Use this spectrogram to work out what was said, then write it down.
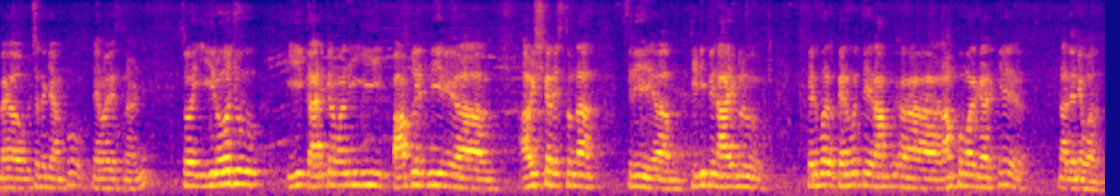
మెగా ఉచిత క్యాంపు నిర్వహిస్తున్నామండి సో ఈ రోజు ఈ కార్యక్రమాన్ని ఈ పాంప్లెట్ని ఆవిష్కరిస్తున్న శ్రీ టీడీపీ నాయకులు పెనుమ పెనుమర్తి రామ్ రామ్ కుమార్ గారికి నా ధన్యవాదాలు.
